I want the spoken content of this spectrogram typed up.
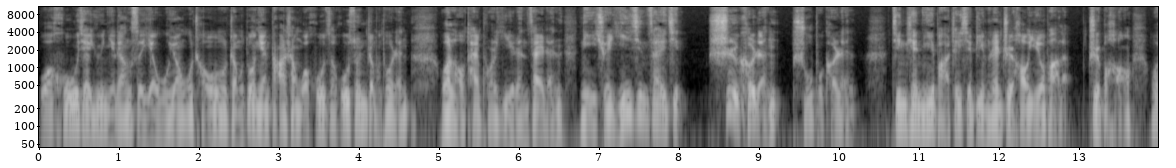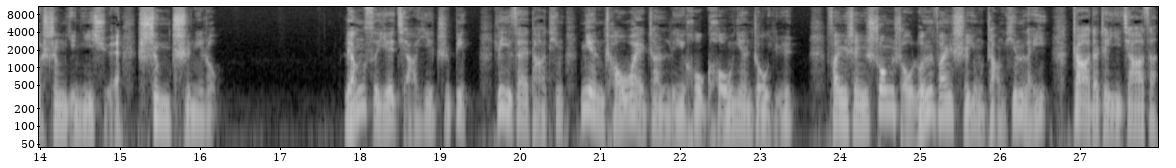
我胡家与你梁四爷无怨无仇，这么多年打伤我胡子胡孙这么多人，我老太婆一忍再忍，你却一进再进。”是可忍，孰不可忍？今天你把这些病人治好也就罢了，治不好，我生饮你血，生吃你肉。梁四爷假意治病，立在大厅，面朝外站立后，口念咒语，翻身，双手轮番使用掌心雷，炸的这一家子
